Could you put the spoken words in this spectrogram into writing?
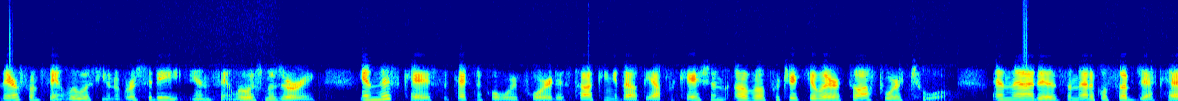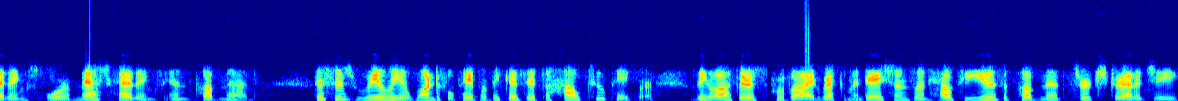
They're from St. Louis University in St. Louis, Missouri. In this case, the technical report is talking about the application of a particular software tool, and that is the medical subject headings or MESH headings in PubMed. This is really a wonderful paper because it's a how-to paper. The authors provide recommendations on how to use a PubMed search strategy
